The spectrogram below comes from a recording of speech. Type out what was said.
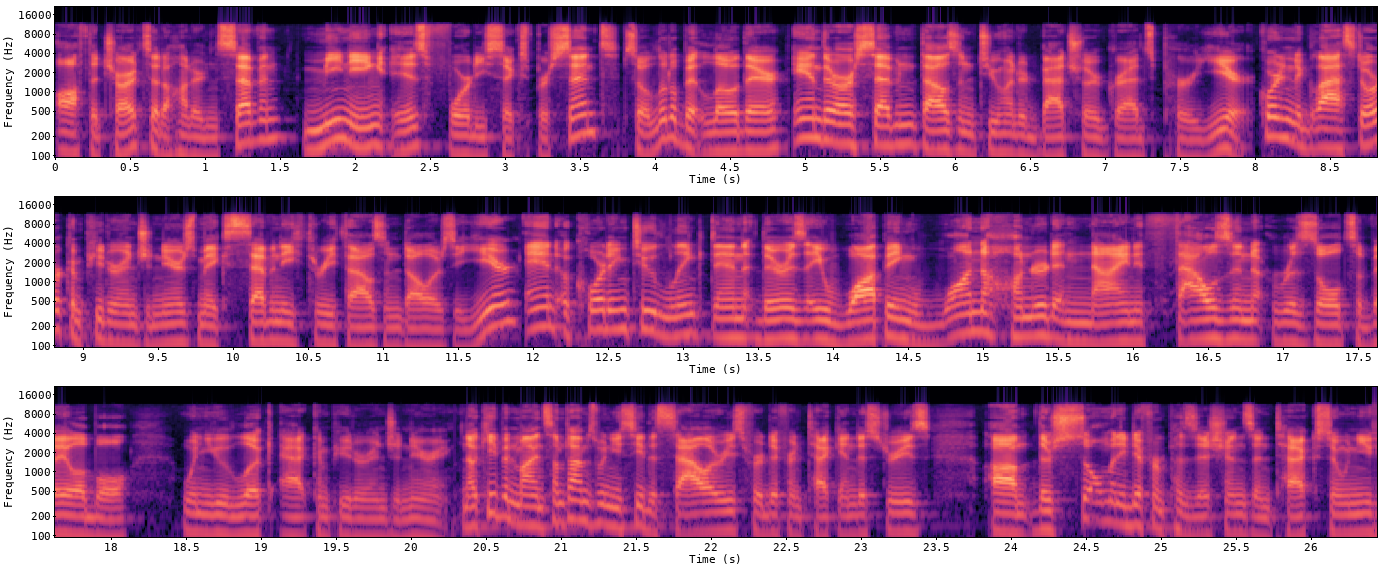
off the charts at 107. Meaning is 46%, so a little bit low there. And there are 7,200 bachelor grads per year. According to Glassdoor, computer engineers make $73,000 a year. And according to LinkedIn, there is a whopping 109,000 results available when you look at computer engineering. Now keep in mind, sometimes when you see the salaries for different tech industries, um, there's so many different positions in tech. So when you,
